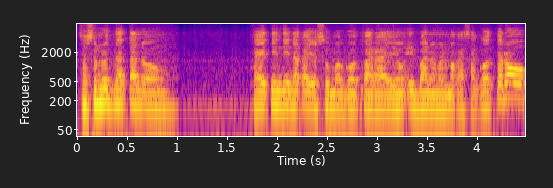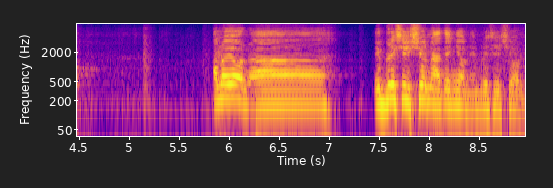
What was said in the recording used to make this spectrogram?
sa sunod na tanong, kahit hindi na kayo sumagot para yung iba naman makasagot. Pero, ano yon ah, every natin yon every session.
